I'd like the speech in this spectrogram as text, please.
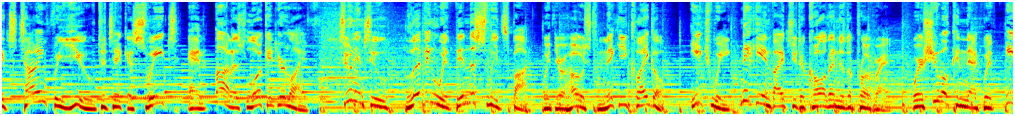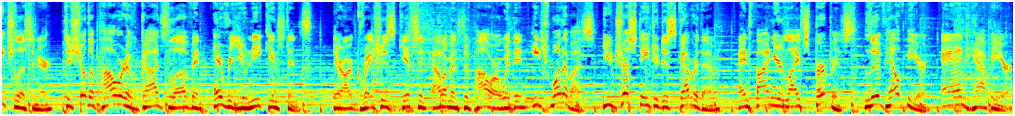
It's time for you to take a sweet and honest look at your life. Tune into Living Within the Sweet Spot with your host, Nikki Klegel. Each week, Nikki invites you to call into the program, where she will connect with each listener to show the power of God's love in every unique instance. There are gracious gifts and elements of power within each one of us. You just need to discover them and find your life's purpose. Live healthier and happier.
